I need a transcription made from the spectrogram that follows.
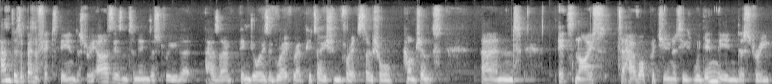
and there's a benefit to the industry. Ours isn't an industry that has a enjoys a great reputation for its social conscience, and it's nice to have opportunities within the industry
